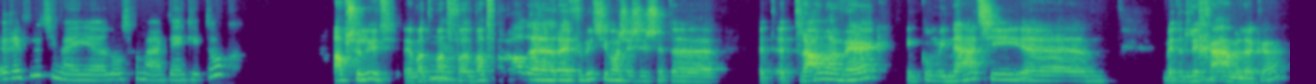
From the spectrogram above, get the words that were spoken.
revolutie mee uh, losgemaakt, denk ik, toch? Absoluut. En wat, wat, wat, vooral de revolutie was, is, is het, uh, het, het traumawerk in combinatie uh, met het lichamelijke.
